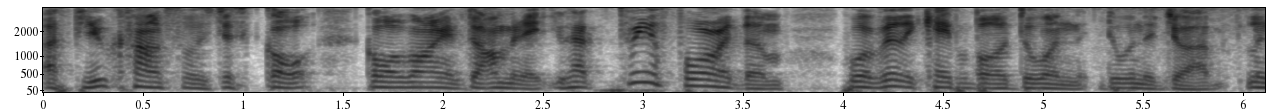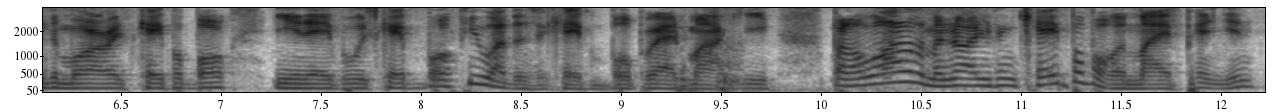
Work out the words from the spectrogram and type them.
a few councilors just go go along and dominate. You have three or four of them who are really capable of doing doing the job. Linda Moore is capable. Ian Abreu is capable. A few others are capable. Brad Markey, but a lot of them are not even capable, in my opinion.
